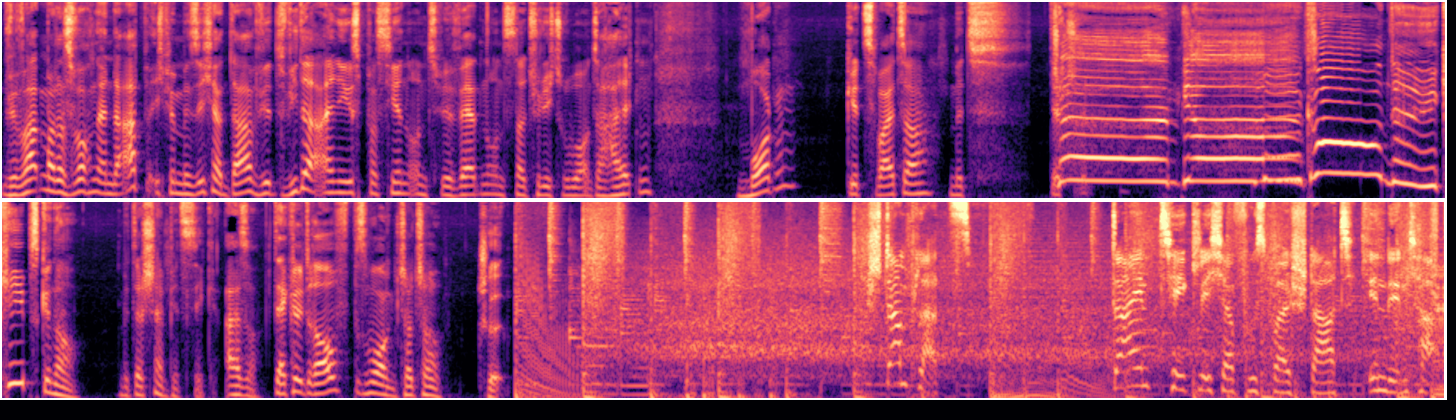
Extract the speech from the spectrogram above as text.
Wir warten mal das Wochenende ab. Ich bin mir sicher, da wird wieder einiges passieren und wir werden uns natürlich darüber unterhalten. Morgen geht's weiter mit der Champions Keeps, genau mit der Champions League. Also, Deckel drauf, bis morgen. Ciao, ciao. Tschö. Stammplatz. Dein täglicher Fußballstart in den Tag.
